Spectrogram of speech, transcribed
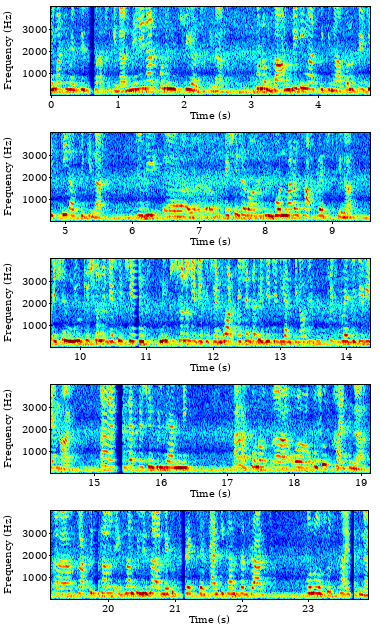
হিমাটোমেসিস আছে কিনা? মেলিনার কোনো হিস্ট্রি আছে কিনা? কোনো গাম ব্লিডিং আছে কিনা? কোনো পেটিজ কি আছে কিনা? যদি পেশেন্টের বোন মারো সাপ্রেসড কিনা? পেশেন্ট নিউট্রিশনে ডেফিসিয়েন্ট নিউট্রিশনালি ডেফিসিয়েন্ট ধর পেশেন্টটা ভেজিটেরিয়ান কিনা? যদি স্ট্রিক্ট ভেজিটেরিয়ান হয় দ্যাট পেশেন্ট উইল ওষুধ খায় কিনা? ক্লাসিক্যাল এক্সাম্পল ইজ মেথোট্রেক্সের অ্যান্টি ক্যান্সার ড্রাগস কোনো ওষুধ খায় কিনা?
